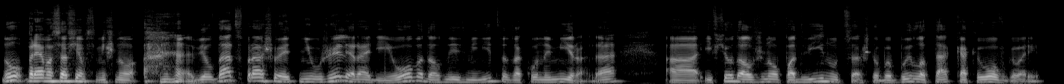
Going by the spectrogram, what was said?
Ну, прямо совсем смешно. Вилдат спрашивает, неужели ради Иова должны измениться законы мира, да? А, и все должно подвинуться, чтобы было так, как Иов говорит.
